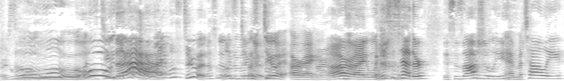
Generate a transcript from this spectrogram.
or something. Ooh, let's do that's- that. All right, let's do it. Let's go Let's get do Let's it. do it. All right. All right. All right. Well, this is Heather, This is Ajali. And Matali.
